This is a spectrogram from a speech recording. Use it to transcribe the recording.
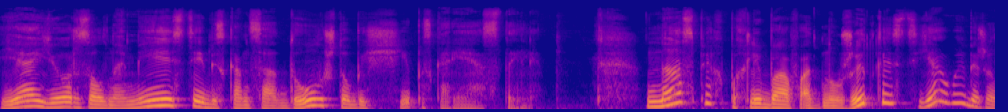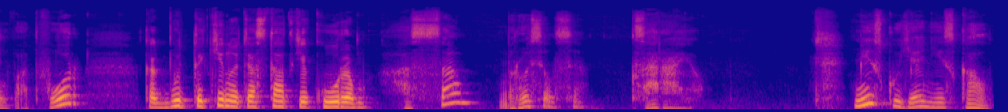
Я ерзал на месте и без конца дул, чтобы щи поскорее остыли. Наспех, похлебав одну жидкость, я выбежал во двор, как будто кинуть остатки курам, а сам бросился к сараю. Миску я не искал,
